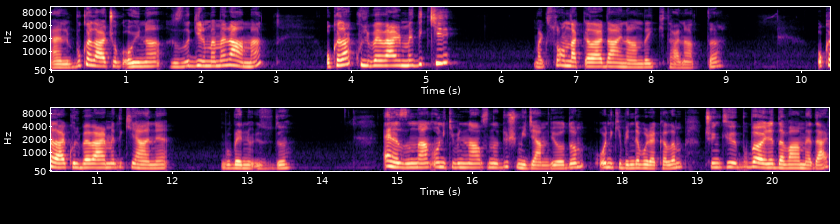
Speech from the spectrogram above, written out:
Yani bu kadar çok oyuna hızlı girmeme rağmen o kadar kulübe vermedi ki bak son dakikalarda aynı anda iki tane attı. O kadar kulübe vermedi ki yani bu beni üzdü. En azından 12 binin altına düşmeyeceğim diyordum. 12 binde bırakalım. Çünkü bu böyle devam eder.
